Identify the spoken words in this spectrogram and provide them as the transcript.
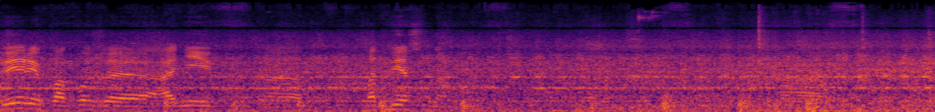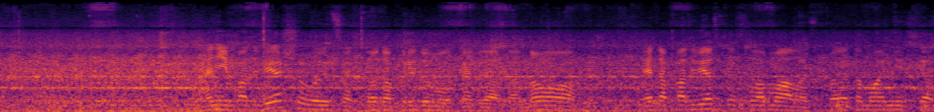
двери, похоже, они э, подвешены. А, они подвешиваются, кто-то придумал когда-то, но эта подвеска сломалась, поэтому они сейчас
